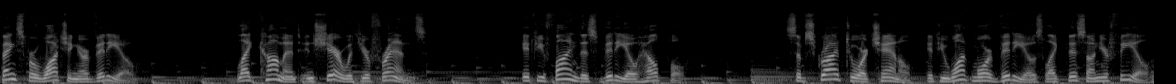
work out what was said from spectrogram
Thanks for watching our video. Like, comment, and share with your friends. If you find this video helpful, subscribe to our channel if you want more videos like this on your feel.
